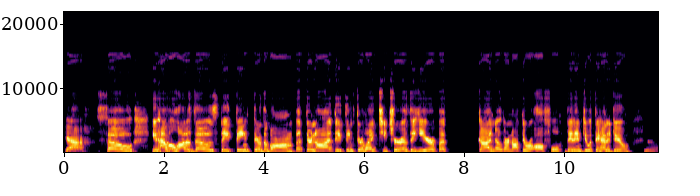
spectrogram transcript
yeah so you have a lot of those. They think they're the bomb, but they're not. They think they're like teacher of the year, but God, no, they're not. They were awful. They didn't do what they had to do. Yeah.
